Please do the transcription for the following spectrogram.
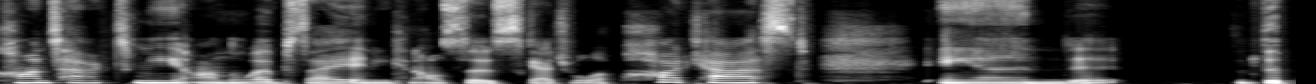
contact me on the website and you can also schedule a podcast. And the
